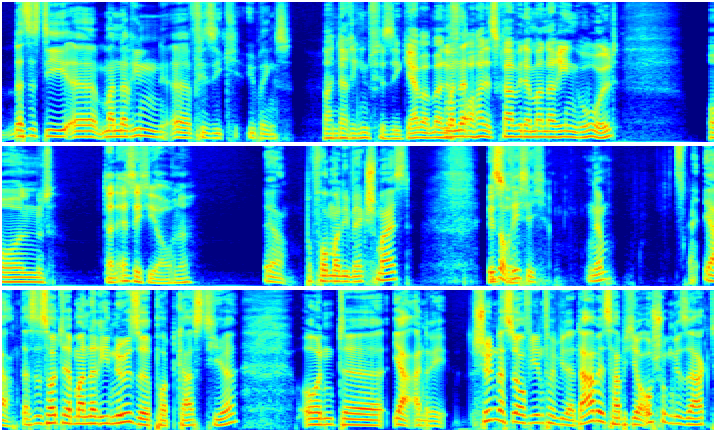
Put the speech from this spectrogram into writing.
das ist die äh, Mandarinenphysik übrigens. Mandarinenphysik. Ja, aber meine Manda- Frau hat jetzt gerade wieder Mandarinen geholt. Und dann esse ich die auch, ne? Ja, bevor man die wegschmeißt. Ist, Ist auch so. richtig. Ne? Ja, das ist heute der mandarinöse Podcast hier. Und äh, ja, André, schön, dass du auf jeden Fall wieder da bist, habe ich ja auch schon gesagt.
